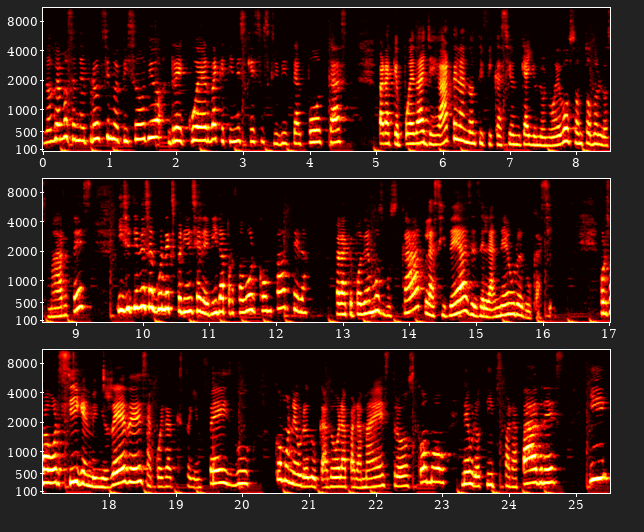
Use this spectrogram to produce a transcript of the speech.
Nos vemos en el próximo episodio. Recuerda que tienes que suscribirte al podcast para que pueda llegarte la notificación que hay uno nuevo. Son todos los martes. Y si tienes alguna experiencia de vida, por favor, compártela para que podamos buscar las ideas desde la neuroeducación. Por favor, sígueme en mis redes. Acuérdate que estoy en Facebook como neuroeducadora para maestros, como neurotips para padres y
